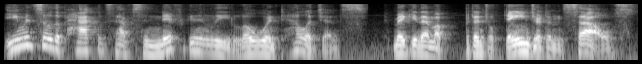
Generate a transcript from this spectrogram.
Even so, the Pakleds have significantly lower intelligence, making them a potential danger to themselves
